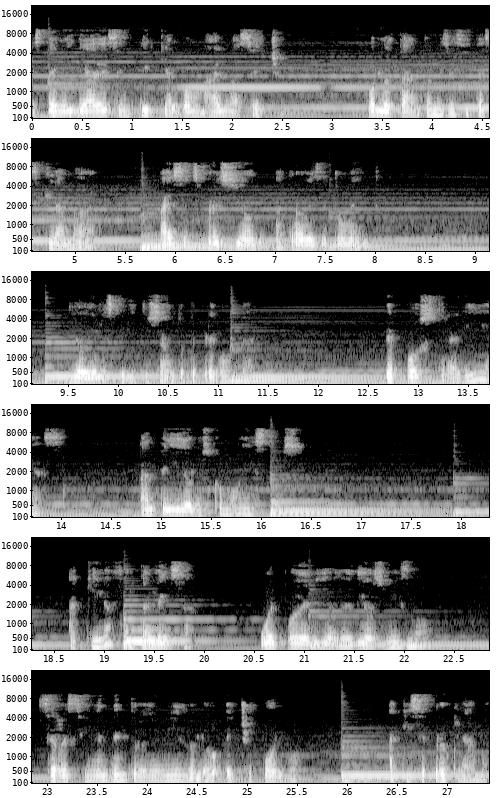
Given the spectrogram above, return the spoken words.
está la idea de sentir que algo malo has hecho. Por lo tanto, necesitas clamar a esa expresión a través de tu mente. Y hoy el Espíritu Santo te pregunta, ¿te postrarías ante ídolos como estos? Aquí la fortaleza o el poderío de Dios mismo se reciben dentro de un ídolo hecho polvo. Aquí se proclama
